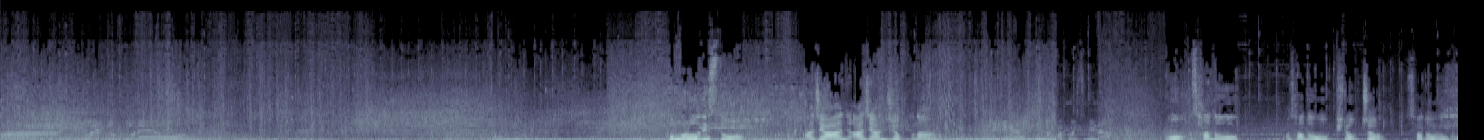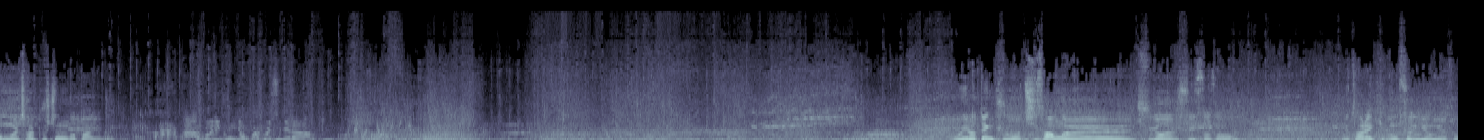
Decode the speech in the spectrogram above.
아, 이걸 못 보네요. 건물 어디 있어? 아직 안 아직 안 지었구나. 어 사도? 아, 사도 필요 없죠? 사도 뭐 건물 잘 부시는 것도 아니고. 아군이 공격받고 있습니다. 오히려 땡큐. 지상을 죽여줄 수 있어서. 뮤탈의 기동성 이용해서.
